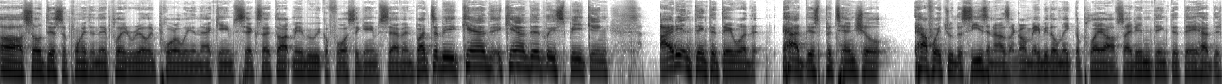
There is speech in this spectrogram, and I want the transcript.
Oh, so disappointing. They played really poorly in that game six. I thought maybe we could force a game seven. But to be cand- candidly speaking, I didn't think that they would had this potential halfway through the season. I was like, oh, maybe they'll make the playoffs. I didn't think that they had the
